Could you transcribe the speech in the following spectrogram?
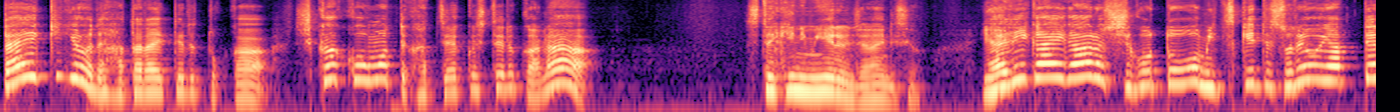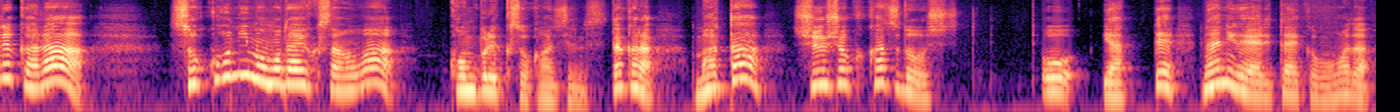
大企業で働いてるとか、資格を持って活躍してるから、素敵に見えるんじゃないんですよ。やりがいがある仕事を見つけてそれをやってるから、そこに桃大福さんはコンプレックスを感じてるんです。だから、また就職活動をやって何がやりたいかもまだ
